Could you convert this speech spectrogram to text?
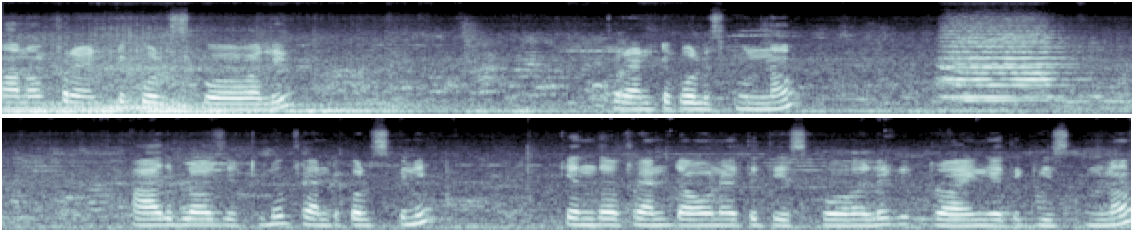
మనం ఫ్రంట్ కొలుసుకోవాలి. ఫ్రంట్ కొలుసుకున్నాం. ఆది బ్లౌజ్ ఇట్టుకుని ఫ్రంట్ కొలుసుకుని కింద ఫ్రంట్ డౌన్ అయితే తీసుకోవాలి. డ్రాయింగ్ అయితే గీసుకున్నాం.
